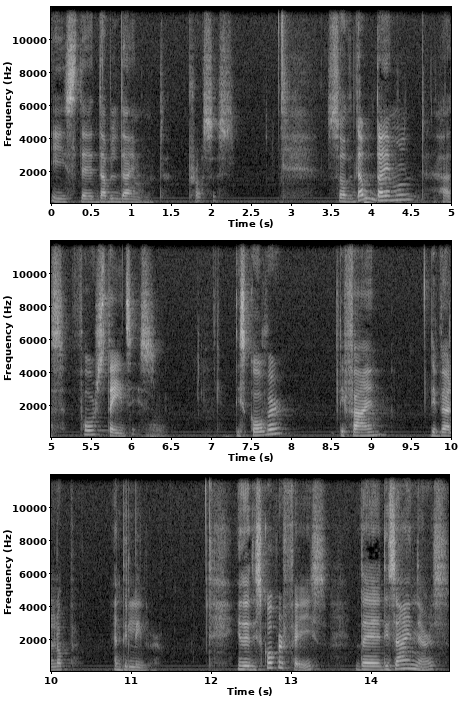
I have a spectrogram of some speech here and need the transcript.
is the double diamond process. So the double diamond has four stages. Discover, define, develop and deliver. In the discover phase, the designers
